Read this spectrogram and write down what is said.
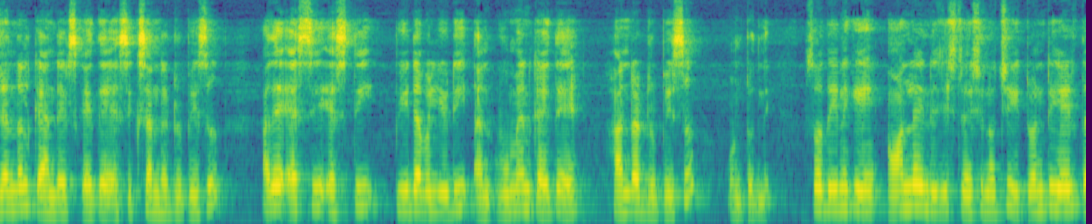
జనరల్ క్యాండిడేట్స్కి అయితే సిక్స్ హండ్రెడ్ రూపీసు అదే ఎస్సీ ఎస్టీ పీడబ్ల్యూడి అండ్ ఉమెన్కి అయితే హండ్రెడ్ రూపీస్ ఉంటుంది. సో దీనికి ఆన్లైన్ రిజిస్ట్రేషన్ వచ్చి ట్వంటీ ఎయిత్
